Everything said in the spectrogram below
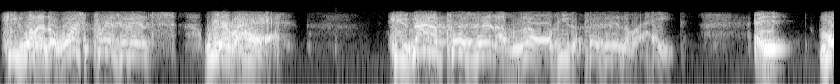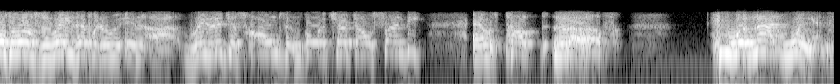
He's one of the worst presidents we ever had. He's not a president of love. He's a president of hate. And most of us was raised up in, in uh, religious homes and go to church on Sunday and was taught love. He will not win.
